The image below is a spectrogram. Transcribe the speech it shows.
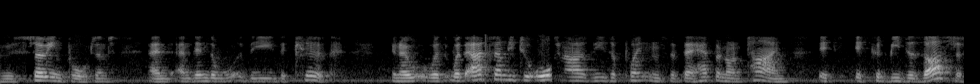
who's so important, and, and then the, the, the clerk, you know, with, without somebody to organize these appointments that they happen on time, it, it could be disastrous.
